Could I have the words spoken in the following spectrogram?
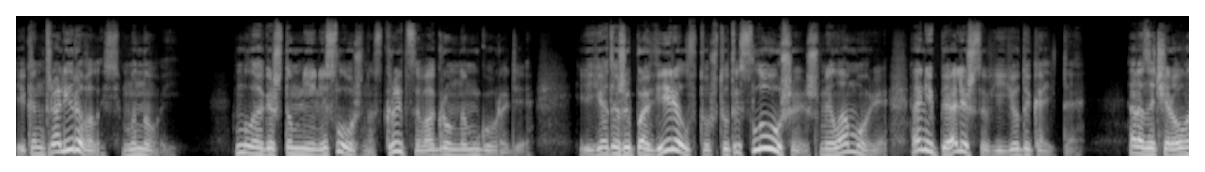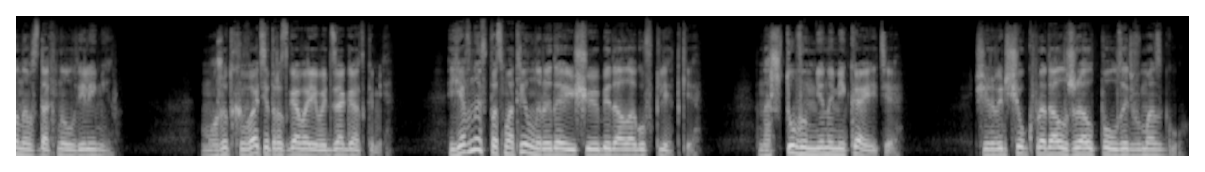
и контролировалась мной. Благо, что мне несложно скрыться в огромном городе и я даже поверил в то, что ты слушаешь Меломоре, а не пялишься в ее декольте. — разочарованно вздохнул Велимир. «Может, хватит разговаривать загадками?» Я вновь посмотрел на рыдающую бедолагу в клетке. «На что вы мне намекаете?» Червячок продолжал ползать в мозгу.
